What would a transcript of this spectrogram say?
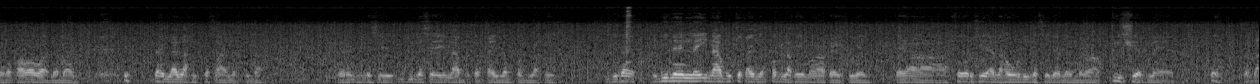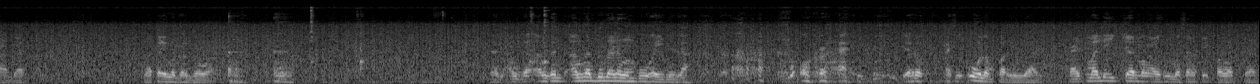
pero kawawa naman. Dahil lalaki pa sana sila. Pero hindi na siya, hindi na siya inabot ang tayo ng paglaki. Hindi na, hindi na nila inabot yung kayo ng paglaki mga kaismen kaya sorry sila nahuli na sila ng mga fishermen sa dagat. Na tayo magagawa. Ang, ang, ang, ang, ang na lang ang buhay nila Alright. Pero kasi ulam pa rin yan. Kahit maliit yan mga isin, masarap ipangat yan.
